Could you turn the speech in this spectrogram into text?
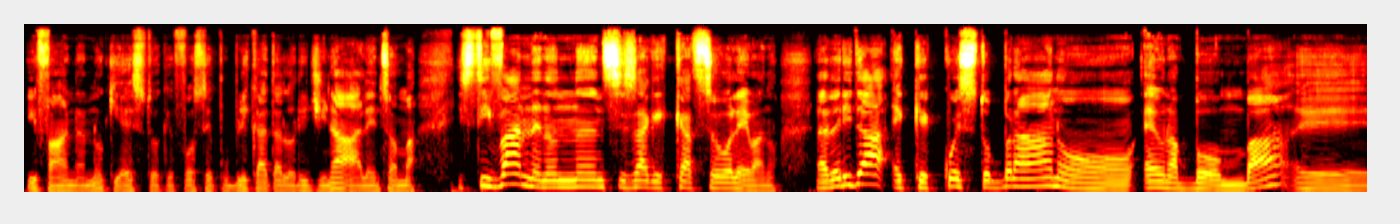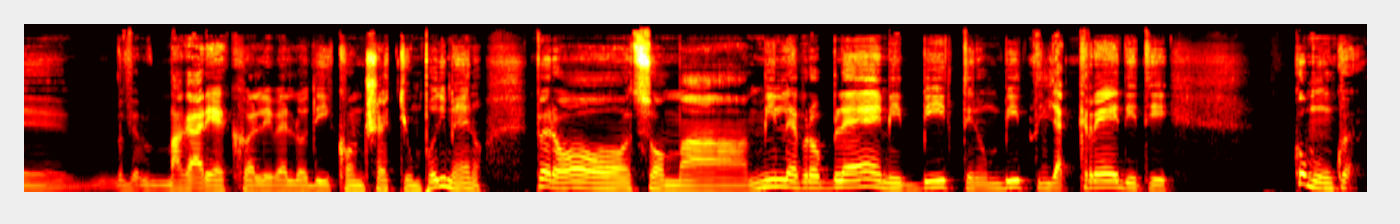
i fan hanno chiesto che fosse pubblicata l'originale. Insomma, sti fan non, non si sa che cazzo volevano. La verità è che questo brano è una bomba, eh, magari ecco a livello di concetti un po' di meno, però insomma, mille problemi, bit, non bit, gli accrediti. Comunque,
